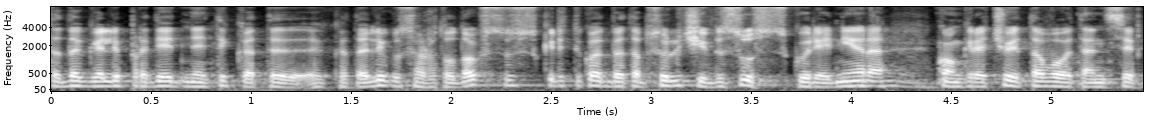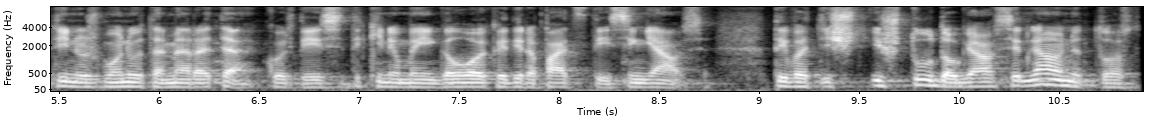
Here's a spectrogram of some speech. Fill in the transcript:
tada gali pradėti ne tik katalikus ortodoksus kritikuoti, bet absoliučiai visus, kurie nėra konkrečiai tavo ten septynių žmonių tame rate, kur tie įsitikinimai galvoja, kad yra patys teisingiausi. Tai va iš, iš tų daugiausiai ir gauni tos,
